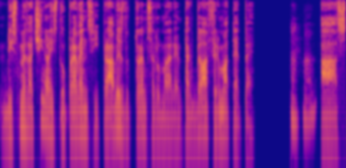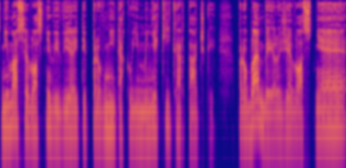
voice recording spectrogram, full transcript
když jsme začínali s tou prevencí, právě s doktorem Sedlmérem, tak byla firma TP. Uh-huh. A s nima se vlastně vyvíjely ty první takový měkký kartáčky. Problém byl, že vlastně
